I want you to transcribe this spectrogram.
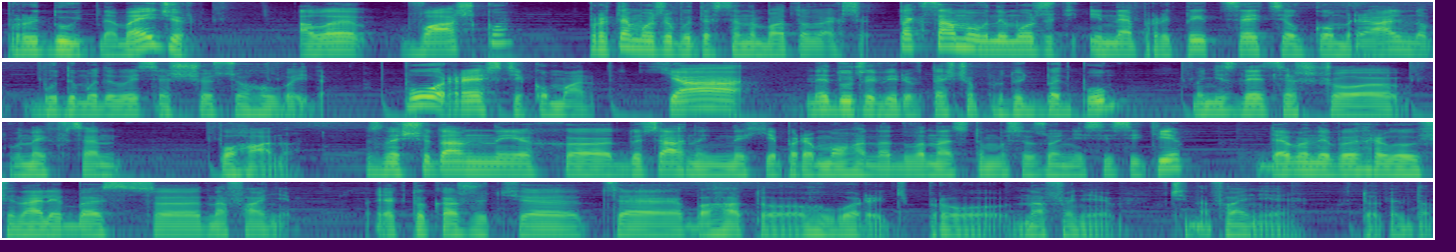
пройдуть на мейджор, але важко. Проте може бути все набагато легше. Так само вони можуть і не пройти, це цілком реально. Будемо дивитися, що з цього вийде. По решті команд я не дуже вірю в те, що пройдуть Бетбум. Мені здається, що в них все погано. З нещодавніх е, досягнень в них є перемога на 12-му сезоні CCT, де вони виграли у фіналі без е, Нафані. Як то кажуть, е, це багато говорить про Нафані чи Нафані, хто він там.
